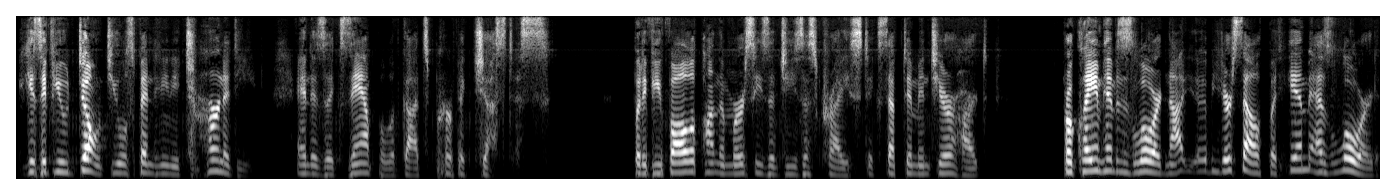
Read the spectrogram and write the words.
Because if you don't, you will spend an eternity and as an example of God's perfect justice. But if you fall upon the mercies of Jesus Christ, accept him into your heart, proclaim him as Lord, not yourself, but him as Lord,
